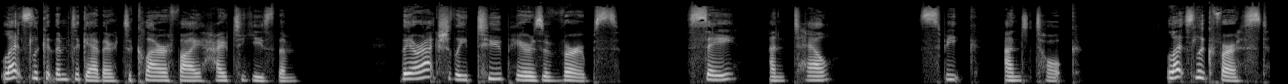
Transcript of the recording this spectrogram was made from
Let's look at them together to clarify how to use them. They are actually two pairs of verbs say and tell, speak and talk. Let's look first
